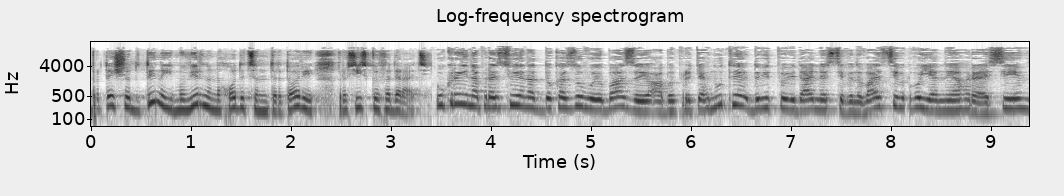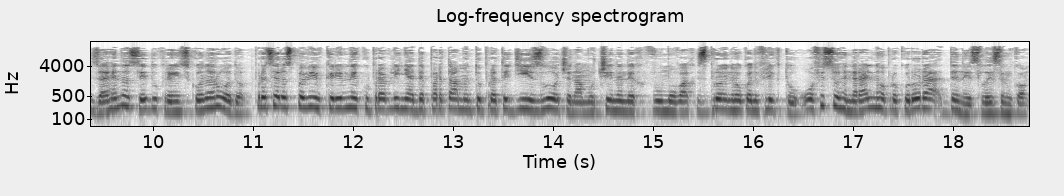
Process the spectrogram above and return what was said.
про те, що дитина ймовірно знаходиться на території Російської Федерації. Україна працює над доказовою базою, аби притягнути до відповідальності винуватців воєнної агресії за геноцид українського народу. Про це розповів керівник управління департаменту протидії протидії злочинам, учинених в умовах збройного конфлікту офісу генерального прокурора Денис Лисенко.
